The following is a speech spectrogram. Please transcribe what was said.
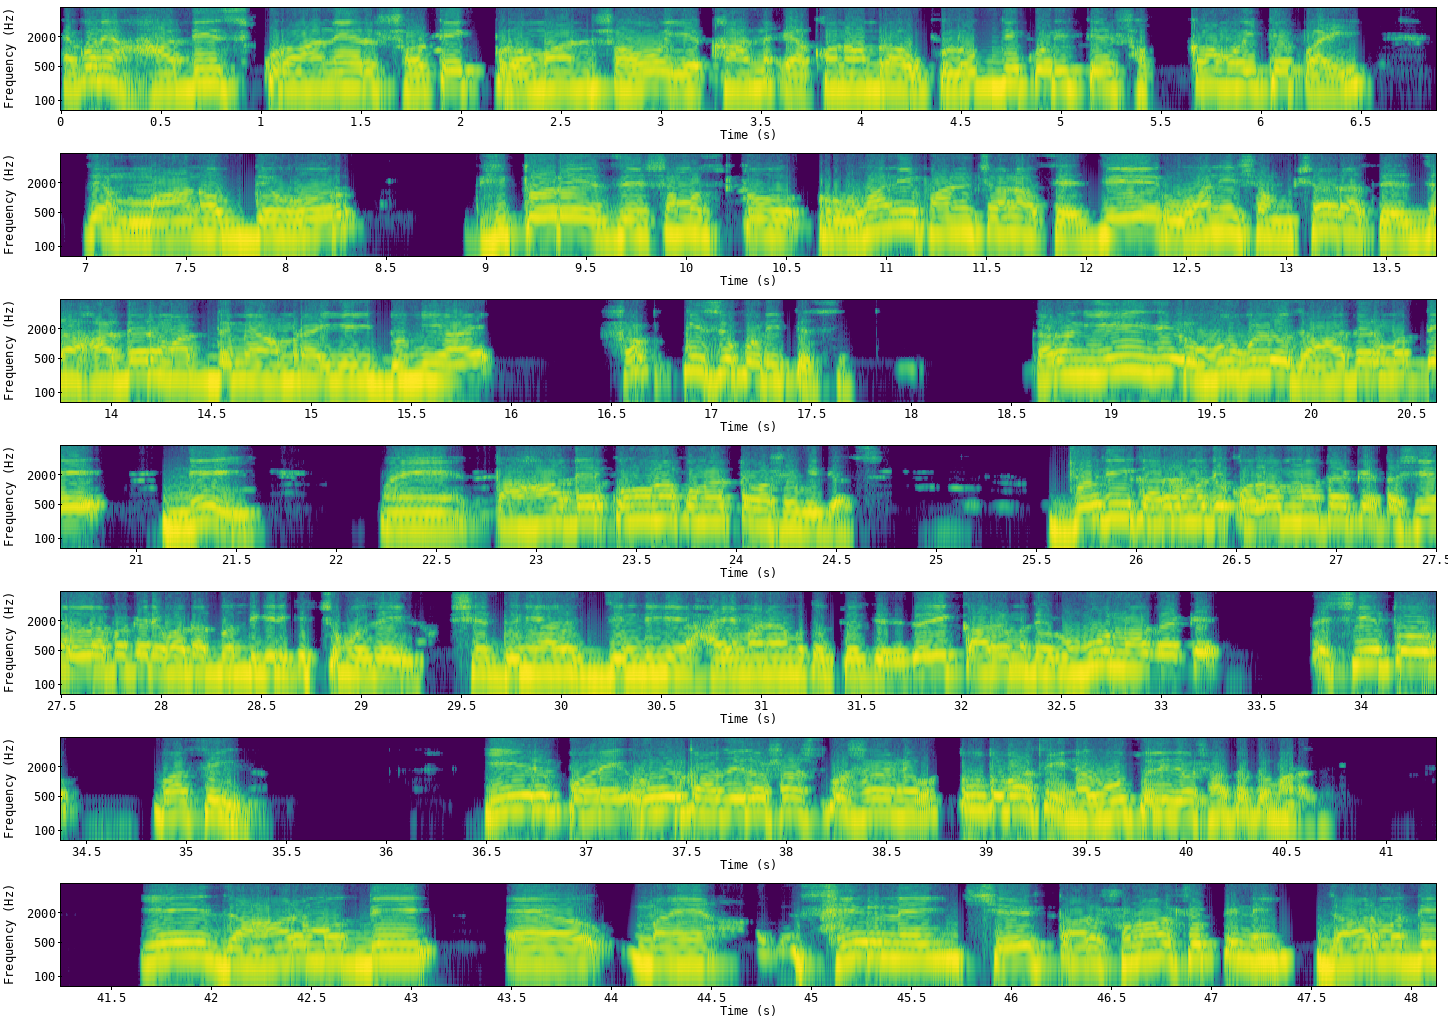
এখন হাদিস কোরআনের সঠিক প্রমাণ সহ এখান এখন আমরা উপলব্ধি করিতে সক্ষম হইতে পারি যে মানব দেহর ভিতরে যে সমস্ত রুহানি ফাংশন আছে, যে রুহানি সংসার আছে, যাহাদের মাধ্যমে আমরা এই দুনিয়ায় সবকিছু করিতেছি। কারণ এই যে রুহগুলো যাহাদের মধ্যে নেই মানে তাহাদের কোনো না কোনো একটা অসুবিধা আছে। যদি কারোর মধ্যে কলম না থাকে, তা সে আল্লাহ পাকের ইবাদত বন্দিগির কিছু বোঝেই না। সে দুনিয়ার জিন্দিগি হাইমানের মতো চলতেছে। যদি কারোর মধ্যে রুহু না থাকে, তা সে তো বাঁচেই না। এরপরে রুহুর কাজ এলো শ্বাস প্রশ্বাস তো তো না, রুহু চলে যাওয়ার সাথে তো মারা যায়। এই যাহার মধ্যে মানে শির নেই, সে তার শোনার শক্তি নেই যার মধ্যে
